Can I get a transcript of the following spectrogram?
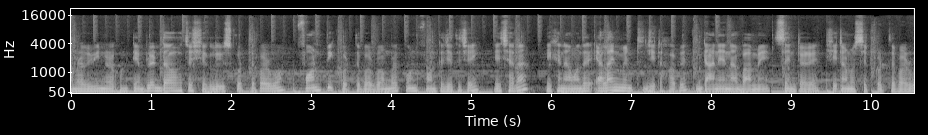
আমরা বিভিন্ন রকম টেমপ্লেট দেওয়া হচ্ছে, সেগুলো ইউজ করতে পারব। ফন্ট পিক করতে পারব আমরা, কোন ফন্টে যেতে চাই। এছাড়া এখানে আমাদের অ্যালাইনমেন্ট যেটা হবে, ডানে না বামে সেন্টারে সেটা আমরা সেট করতে পারব।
